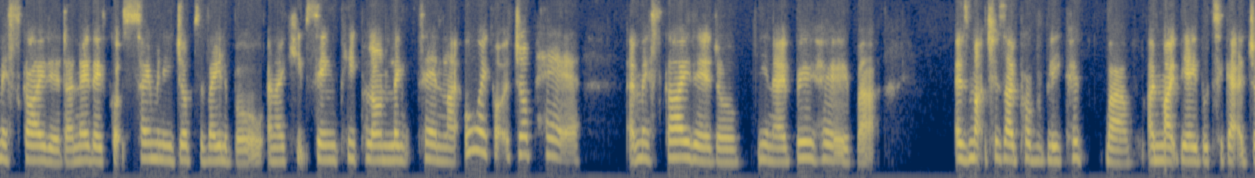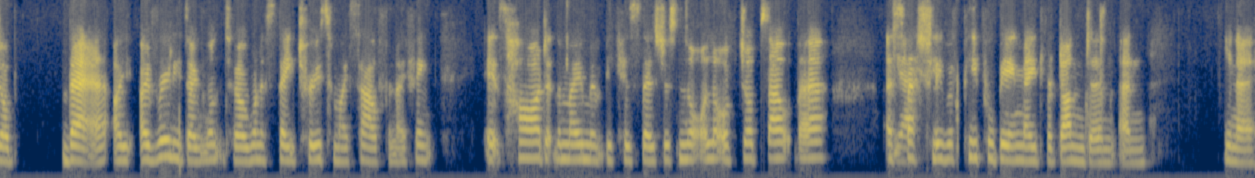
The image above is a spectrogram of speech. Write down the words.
Missguided. I know they've got so many jobs available, and I keep seeing people on LinkedIn like, oh, I got a job here at Missguided or, you know, Boohoo. But as much as I probably could, well, I might be able to get a job there. I, I really don't want to. I want to stay true to myself. And I think it's hard at the moment because there's just not a lot of jobs out there, especially yeah. with people being made redundant and you know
